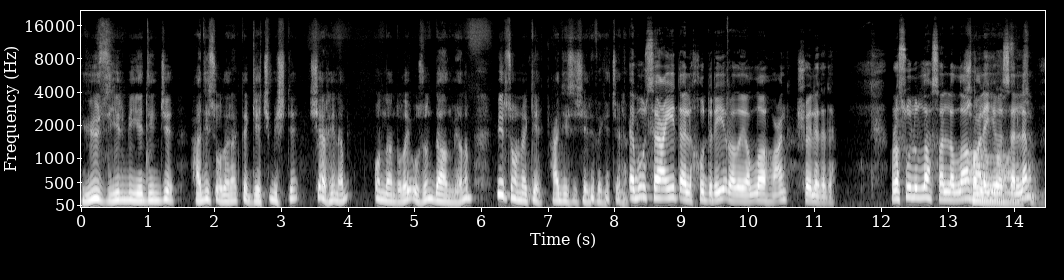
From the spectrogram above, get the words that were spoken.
127. hadis olarak da geçmişti. Şerhine ondan dolayı uzun dalmayalım. Bir sonraki hadisi şerife geçelim. Ebu Sa'id el-Hudri radıyallahu anh şöyle dedi. Resulullah sallallahu, Sallallahu aleyhi ve aleyhi ve sellem sellem.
